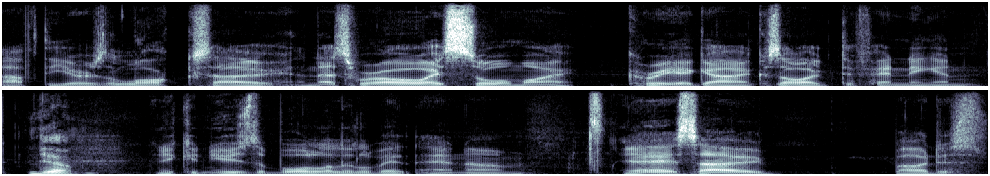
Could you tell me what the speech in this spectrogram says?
half the year as a lock, so and that's where I always saw my career going because I like defending and Yep. you can use the ball a little bit, and um, yeah, so I just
